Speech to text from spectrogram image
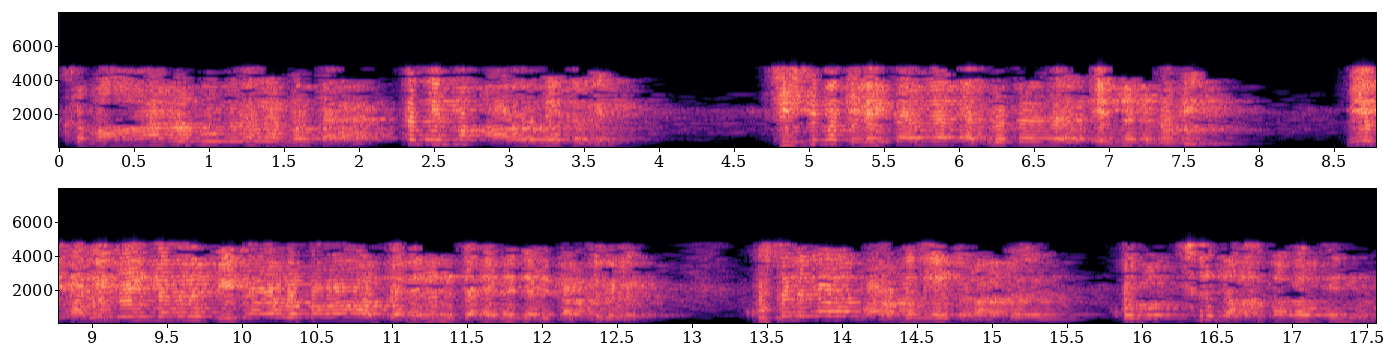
ක්‍රමානුකූලව හැම පැත්තකින්ම ආවරණය කරගෙන කිසිම කෙලෙස් කර්මයක් ඇතුළට එන්නට නොදී මේ ශරීරයෙන් ලැබෙන පීඩාව පවා දැනෙන දැනෙන්නේ නැති තත්ත්වයකට කුසලයක් වර්ධනය කරන්න කොච්චර දක්ෂතාවක් තියෙනවද?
